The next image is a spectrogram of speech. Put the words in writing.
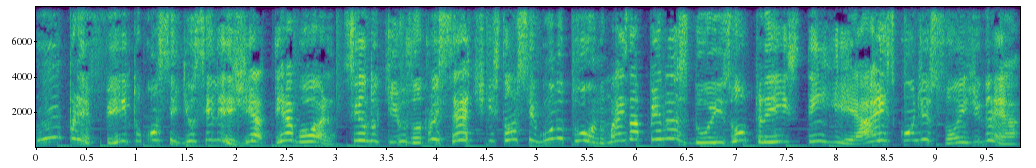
um prefeito conseguiu se eleger até agora, sendo que os outros sete estão no segundo turno, mas apenas dois ou três têm reais condições de ganhar.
